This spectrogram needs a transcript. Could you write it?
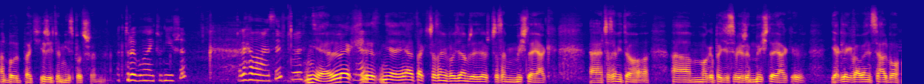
albo wypowiedź, jeżeli to mi jest potrzebne. A który był najtrudniejszy? Lecha Wałęsy? Czy... Nie, Lech, Nie? jest, nie, ja tak czasami powiedziałem, że już czasami myślę jak, czasami to e, mogę powiedzieć sobie, że myślę jak, jak Lech Wałęsa, albo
